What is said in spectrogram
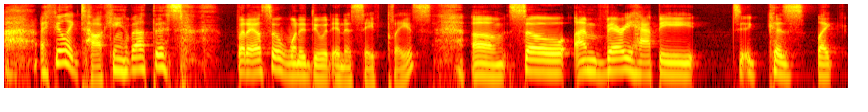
uh, I feel like talking about this, but I also want to do it in a safe place. Um, so I'm very happy because, like,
